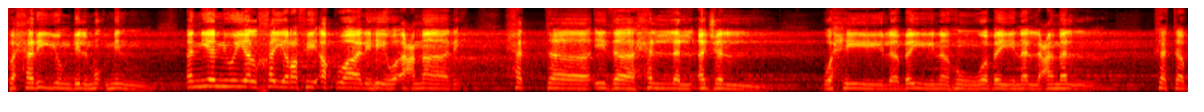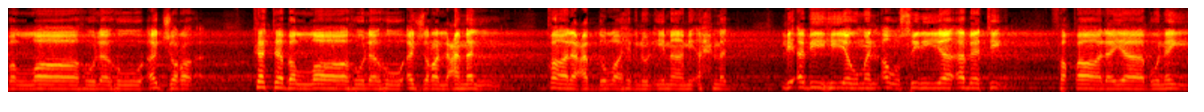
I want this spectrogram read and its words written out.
فحري بالمؤمن أن ينوي الخير في أقواله وأعماله حتى إذا حل الأجل وحيل بينه وبين العمل. كتب الله له أجر كتب الله له أجر العمل. قال عبد الله بن الإمام أحمد لأبيه يوما أوصني يا ابت فقال يا بني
